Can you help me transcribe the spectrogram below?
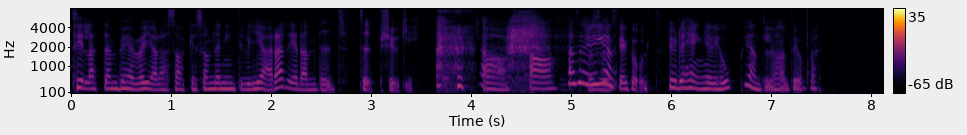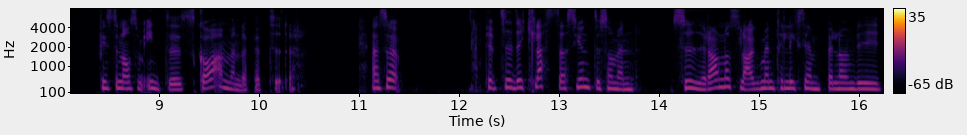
till att den behöver göra saker som den inte vill göra redan vid typ 20. Ja. ja. Alltså det är Precis. ganska coolt hur det hänger ihop egentligen alltihopa. Finns det någon som inte ska använda peptider? Alltså, peptider klassas ju inte som en syra av något slag. Men till exempel om vi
